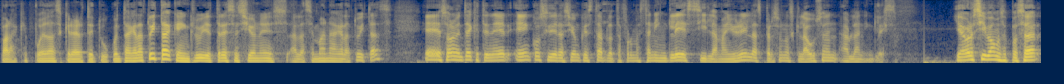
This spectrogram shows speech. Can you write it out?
para que puedas crearte tu cuenta gratuita que incluye tres sesiones a la semana gratuitas. Eh, solamente hay que tener en consideración que esta plataforma está en inglés y la mayoría de las personas que la usan hablan inglés. Y ahora sí vamos a pasar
